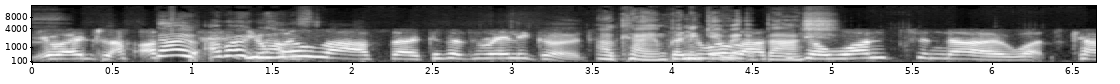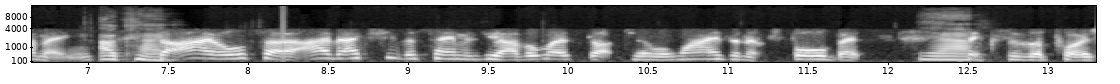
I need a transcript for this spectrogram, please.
You won't laugh. No, I won't last. You laugh. will laugh though, because it's really good. Okay, I'm going to you give it a laugh bash. You'll want to know what's coming. Okay. So I also, I'm actually the same as you. I've almost got to, well, why isn't it four bits? Yeah. Six is a push.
